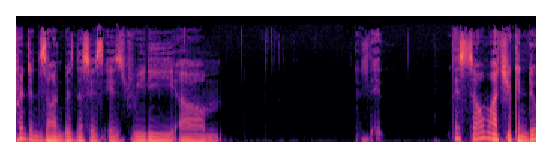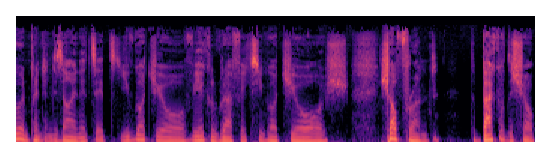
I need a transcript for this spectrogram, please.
print and design business is is really um, it- there's so much you can do in print and design. It's it's you've got your vehicle graphics, you've got your sh- shop front, the back of the shop,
